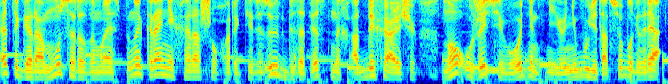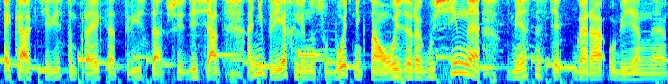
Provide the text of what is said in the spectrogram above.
Эта гора мусора за моей спиной крайне хорошо характеризует безответственных отдыхающих. Но уже сегодня ее не будет, а все благодаря экоактивистам проекта 360. Они приехали на субботник на озеро Гусиное в местности гора Убиенная.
